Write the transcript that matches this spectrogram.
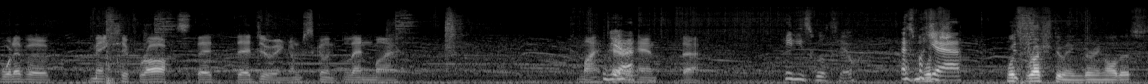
whatever makeshift rafts they're they're doing. I'm just gonna lend my my pair Yeah. of hand to that. Hades will too. As much Yeah. What's Rush doing during all this?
